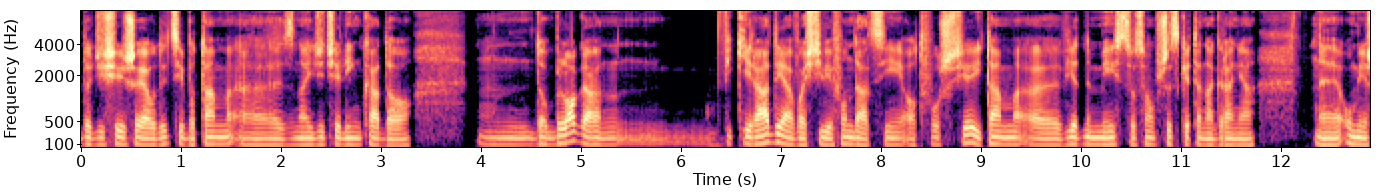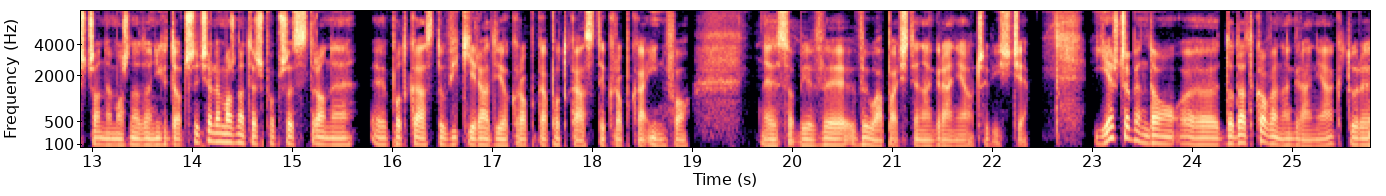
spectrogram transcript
do dzisiejszej audycji, bo tam znajdziecie linka do do bloga Wikiradia, właściwie fundacji Otwórz się i tam e, w jednym miejscu są wszystkie te nagrania e, umieszczone, można do nich dotrzeć, ale można też poprzez stronę e, podcastu wikiradio.podcasty.info sobie wy, wyłapać te nagrania oczywiście. Jeszcze będą e, dodatkowe nagrania, które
